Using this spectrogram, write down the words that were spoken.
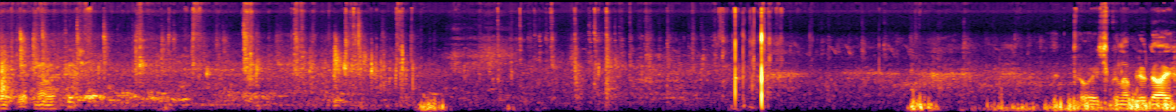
Летить, не летить. Наблюдаю.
